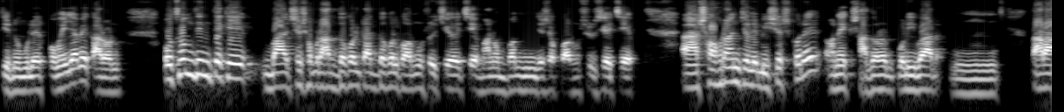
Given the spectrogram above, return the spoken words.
তৃণমূলের কমে যাবে। কারণ প্রথম দিন থেকে বা সেসব রাদ্দখল টাদ্দখল কর্মসূচি হয়েছে, মানববন্ধন যেসব কর্মসূচি হয়েছে শহরাঞ্চলে বিশেষ করে অনেক সাধারণ পরিবার তারা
